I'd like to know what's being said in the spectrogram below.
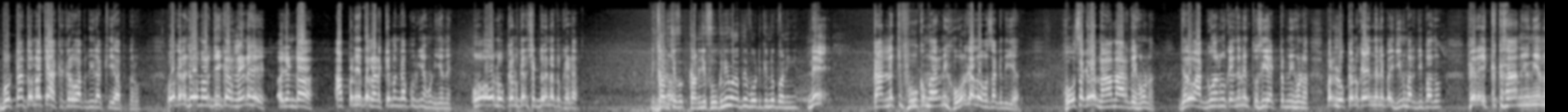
ਵੋਟਾਂ ਤੋਂ ਨਾ ਝਾਕ ਕਰੋ ਆਪਣੀ ਰਾਖੀ ਆਪ ਕਰੋ। ਉਹ ਕਹਿੰਦੇ ਜੋ ਮਰਜ਼ੀ ਕਰ ਲੈਣ ਇਹ ਏਜੰਡਾ। ਆਪਣੇ ਤਾਂ ਲੜ ਕੇ ਮੰਗਾਂ ਪੂਰੀਆਂ ਹੋਣੀਆਂ ਨੇ। ਉਹ ਉਹ ਲੋਕਾਂ ਨੂੰ ਕਹਿੰਦੇ ਛੱਡੋ ਇਹਨਾਂ ਤੋਂ ਖੇੜਾ। ਕੰਨ ਚ ਕੰਨ ਚ ਫੂਕ ਨਹੀਂ ਮਾਰਦੇ ਵੋਟ ਕਿਹਨੂੰ ਪਾਣੀ ਹੈ ਨੇ ਕੰਨ 'ਚ ਫੂਕ ਮਾਰਨੀ ਹੋਰ ਗੱਲ ਹੋ ਸਕਦੀ ਆ। ਹੋ ਸਕਦਾ ਨਾ ਮਾਰਦੇ ਹੁਣ। ਜਦੋਂ ਆਗੂਆਂ ਨੂੰ ਕਹਿੰਦੇ ਨੇ ਤੁਸੀਂ ਐਕਟਰ ਨਹੀਂ ਹੋਣਾ। ਪਰ ਲੋਕਾਂ ਨੂੰ ਕਹਿੰਦੇ ਨੇ ਭਾਈ ਜਿਹਨੂੰ ਮਰਜ਼ੀ ਪਾ ਦਿਓ। ਫਿਰ ਇੱਕ ਕਿਸਾਨ ਯੂਨੀਅਨ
